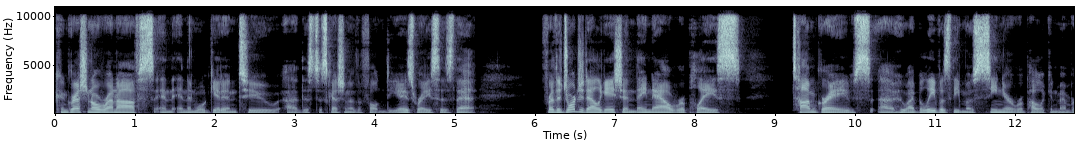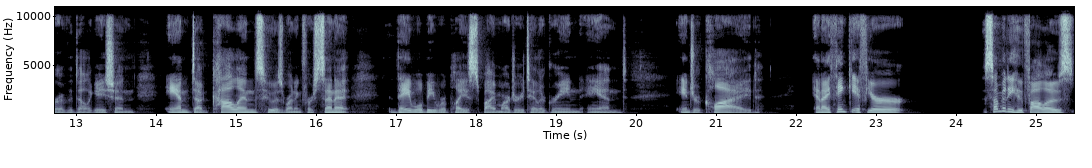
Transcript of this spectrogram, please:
congressional runoffs, and, and then we'll get into uh, this discussion of the Fulton DA's race, is that for the Georgia delegation, they now replace Tom Graves, uh, who I believe was the most senior Republican member of the delegation, and Doug Collins, who is running for Senate, they will be replaced by Marjorie Taylor Greene and Andrew Clyde. And I think if you're somebody who follows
